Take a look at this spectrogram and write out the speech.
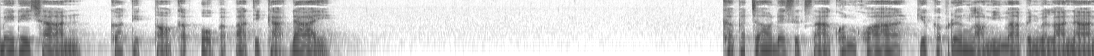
ไม่ได้ฌานก็ติดต่อกับโอปปาติกะได้ ข้าพเจ้าได้ศึกษาค้นคว้าเกี่ยวกับเรื่องเหล่านี้มาเป็นเวลานาน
